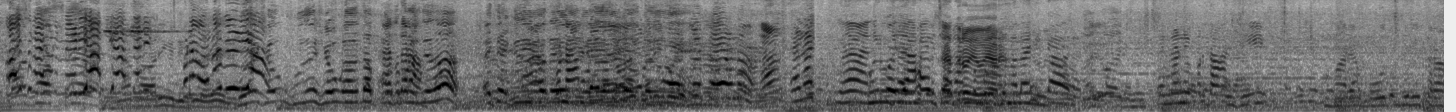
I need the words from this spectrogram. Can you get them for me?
ਕੋਈ ਸੁਣਾਈ ਕੀ ਨਹੀਂ ਬਣਾਓ ਨਾ ਵੀਡੀਓ ਉਹਦੇ ਸ਼ੋਅ ਕਰਦਾ ਪੁੱਤ ਬੰਦੇ ਦਾ ਇੱਥੇ ਗਰੀਬ ਬੰਦੇ ਨੂੰ ਹੈ? ਨਹੀਂ ਕੋਈ ਆਹ ਵਿਚਾਰਾ ਵਾਲਾ ਹੀ ਘਰ। ਇਹਨਾਂ ਨੇ ਪ੍ਰਧਾਨ ਜੀ ਮਾਰਿਆ ਬਹੁਤ ਬੁਰੀ ਤਰ੍ਹਾਂ।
